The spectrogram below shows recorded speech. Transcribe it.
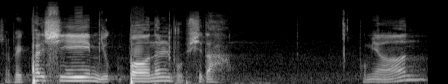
자, 186번을 봅시다. 보면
